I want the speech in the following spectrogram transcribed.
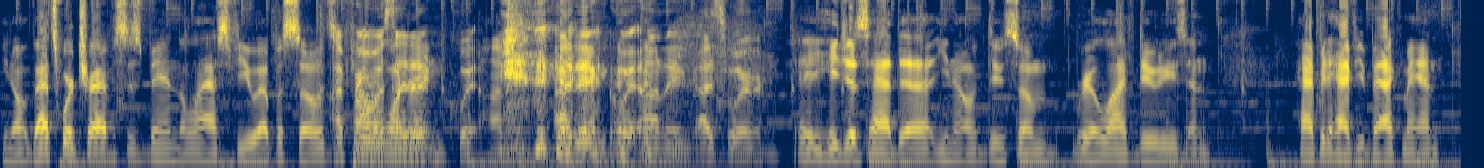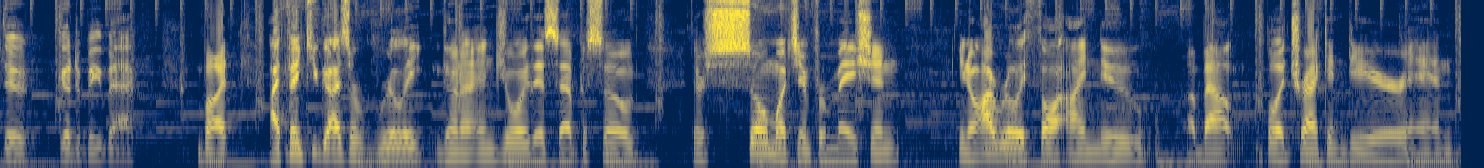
you know that's where Travis has been the last few episodes. I if you were promise I didn't quit hunting. I didn't quit hunting. I swear. Hey, he just had to, you know, do some real life duties, and happy to have you back, man. Dude, good to be back. But I think you guys are really gonna enjoy this episode. There's so much information. You know, I really thought I knew about blood tracking deer, and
